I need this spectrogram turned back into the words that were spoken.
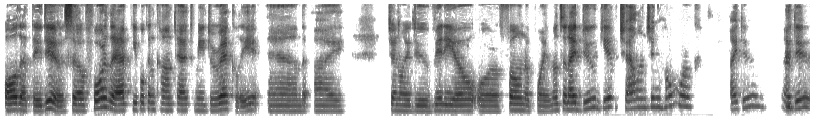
all that they do. So for that, people can contact me directly, and I generally do video or phone appointments, and I do give challenging homework. I do. I do.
